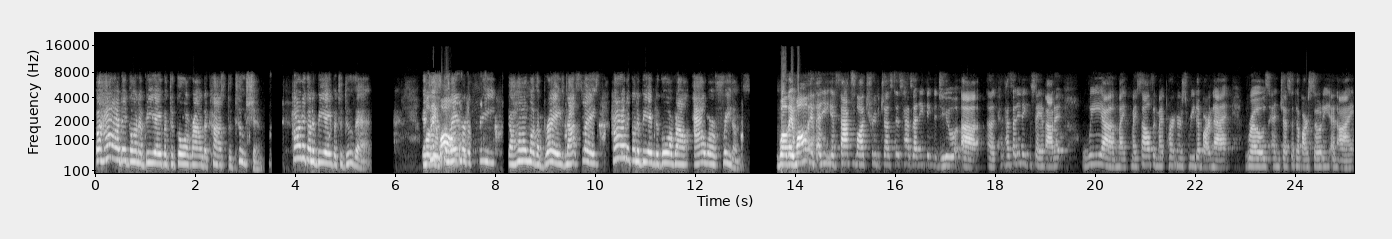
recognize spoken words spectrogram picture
But how are they going to be able to go around the Constitution? How are they going to be able to do that? If well, this is won't. the land of the free, the home of the brave, not slaves, how are they going to be able to go around our freedoms? Well, they won't. If any, if facts, law, truth, justice has anything to do, uh, uh, has anything to say about it, we, uh, my, myself and my partners, Rita Barnett, Rose, and Jessica Barsotti, and I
